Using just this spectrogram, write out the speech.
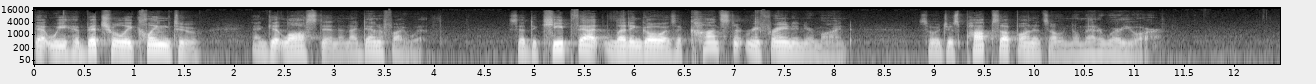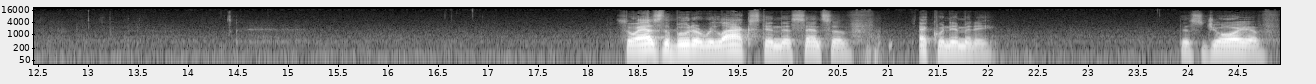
that we habitually cling to and get lost in and identify with. He said to keep that letting go as a constant refrain in your mind so it just pops up on its own no matter where you are. So, as the Buddha relaxed in this sense of equanimity, this joy of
